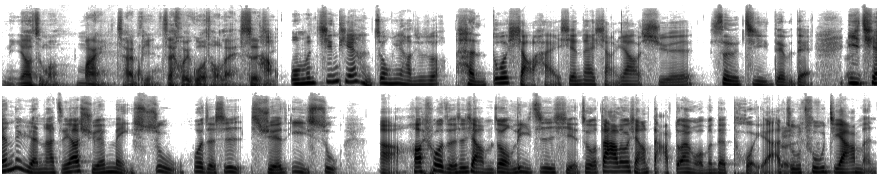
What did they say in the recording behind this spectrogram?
你要怎么卖产品，再回过头来设计。好，我们今天很重要，就是说很多小孩现在想要学设计，对不对？以前的人呢，只要学美术或者是学艺术。啊，好，或者是像我们这种励志写作，大家都想打断我们的腿啊，逐出家门。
